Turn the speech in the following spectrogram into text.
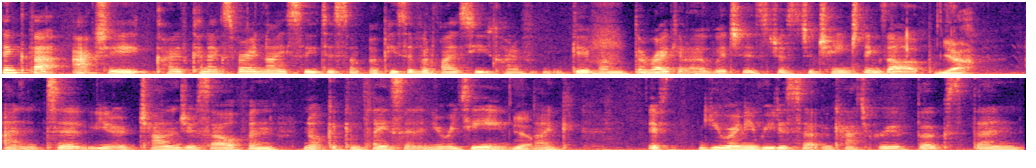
think that actually kind of connects very nicely to some a piece of advice you kind of give on the regular, which is just to change things up. Yeah. and to you know challenge yourself and not get complacent in your routine Yeah. like if you only read a certain category of books then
